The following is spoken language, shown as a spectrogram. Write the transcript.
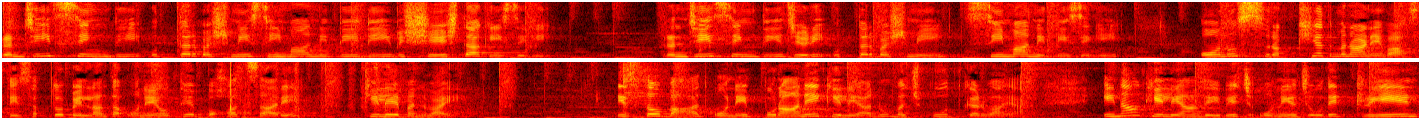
ਰਣਜੀਤ ਸਿੰਘ ਦੀ ਉੱਤਰ ਪੱਛਮੀ ਸੀਮਾ ਨੀਤੀ ਦੀ ਵਿਸ਼ੇਸ਼ਤਾ ਕੀ ਸੀਗੀ? ਰਣਜੀਤ ਸਿੰਘ ਦੀ ਜਿਹੜੀ ਉੱਤਰ ਪੱਛਮੀ ਸੀਮਾ ਨੀਤੀ ਸੀਗੀ ਉਹਨੂੰ ਸੁਰੱਖਿਅਤ ਬਣਾਉਣੇ ਵਾਸਤੇ ਸਭ ਤੋਂ ਪਹਿਲਾਂ ਤਾਂ ਉਹਨੇ ਉੱਥੇ ਬਹੁਤ ਸਾਰੇ ਕਿਲੇ ਬਣਵਾਏ। ਇਸ ਤੋਂ ਬਾਅਦ ਉਹਨੇ ਪੁਰਾਣੇ ਕਿਲਿਆਂ ਨੂੰ ਮਜ਼ਬੂਤ ਕਰਵਾਇਆ। ਇਨ੍ਹਾਂ ਕਿਲਿਆਂ ਦੇ ਵਿੱਚ ਉਹਨੇ ਜੋ ਉਹਦੇ ਟ੍ਰੇਨਡ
